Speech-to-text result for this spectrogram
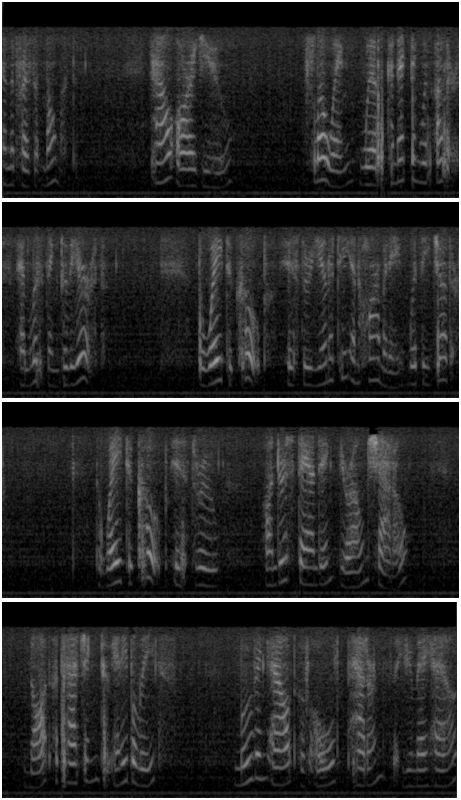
in the present moment? How are you flowing with connecting with others and listening to the earth? The way to cope is through unity and harmony with each other. The way to cope is through understanding your own shadow, not attaching to any beliefs, moving out of old patterns that you may have,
